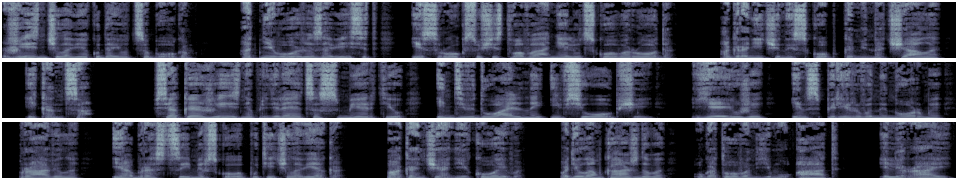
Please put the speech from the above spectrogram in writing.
Жизнь человеку дается Богом, от него же зависит и срок существования людского рода, ограниченный скобками начала и конца. Всякая жизнь определяется смертью индивидуальной и всеобщей, ею же инспирированы нормы, правила и образцы мирского пути человека, по окончании коего, по делам каждого, уготован ему ад или рай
